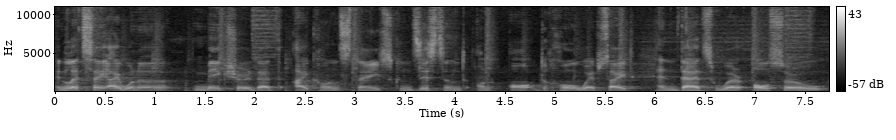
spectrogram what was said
And let's say I want to make sure that icon stays consistent on all, the whole website. And that's where also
